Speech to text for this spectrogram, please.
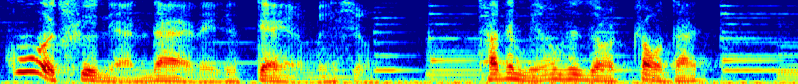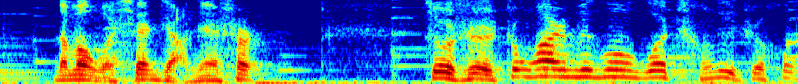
过去年代的一个电影明星，他的名字叫赵丹。那么我先讲件事儿，就是中华人民共和国成立之后，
